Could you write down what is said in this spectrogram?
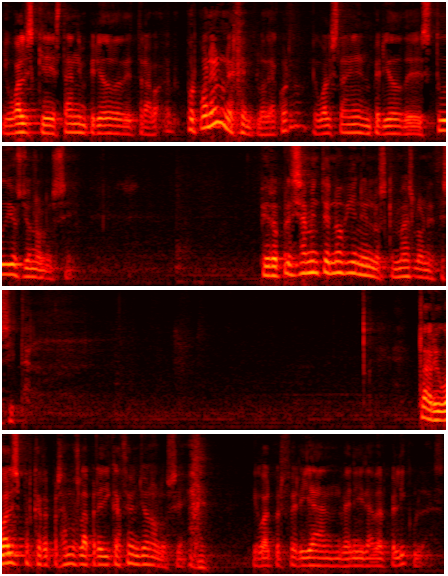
Igual es que están en periodo de trabajo. Por poner un ejemplo, ¿de acuerdo? Igual están en periodo de estudios, yo no lo sé. Pero precisamente no vienen los que más lo necesitan. Claro, igual es porque repasamos la predicación, yo no lo sé. Igual preferían venir a ver películas.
